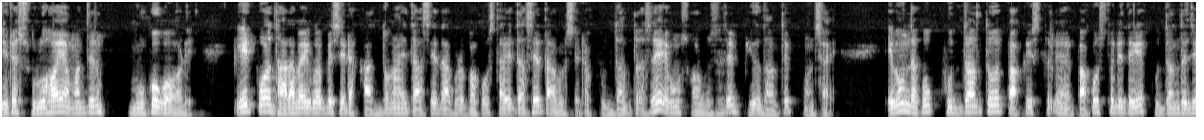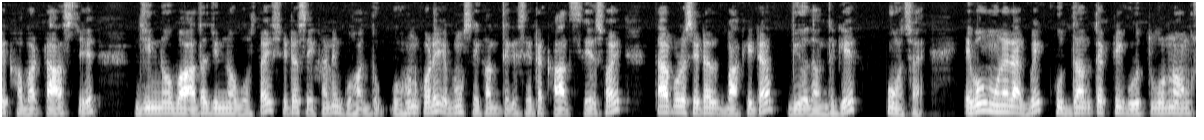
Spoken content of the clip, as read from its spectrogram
যেটা শুরু হয় আমাদের মুখগহ্বরে। এরপর ধারাবাহিকভাবে সেটা খাদ্য খাদ্যনালীতে আসে, তারপরে পাকস্থলীতে আসে, তারপর সেটা ক্ষুদ্রান্ত আসে এবং সর্বশেষে বৃহদান্তে পৌঁছায়। এবং দেখো ক্ষুদ্রান্ত পাকস্থলী থেকে ক্ষুদ্রান্তে যে খাবারটা আসছে, জীর্ণ বা আধা জীর্ণ অবস্থায়, সেটা সেখানে গ্রহণ করে এবং সেখান থেকে সেটা কাজ শেষ হয়, তারপরে সেটা বাকিটা বৃহদান্তে গিয়ে পৌঁছায়। এবং মনে রাখবে ক্ষুদ্রান্ত একটি গুরুত্বপূর্ণ অংশ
